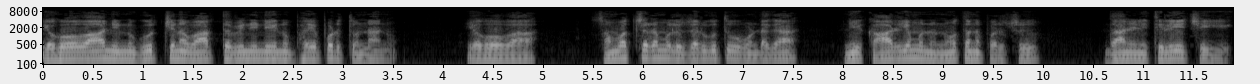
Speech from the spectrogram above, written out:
యహోవా నిన్ను గూర్చిన వార్త విని నేను భయపడుతున్నాను. యహోవా సంవత్సరములు జరుగుతూ ఉండగా నీ కార్యమును నూతనపరుచు దానిని తెలియచెయ్యి.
